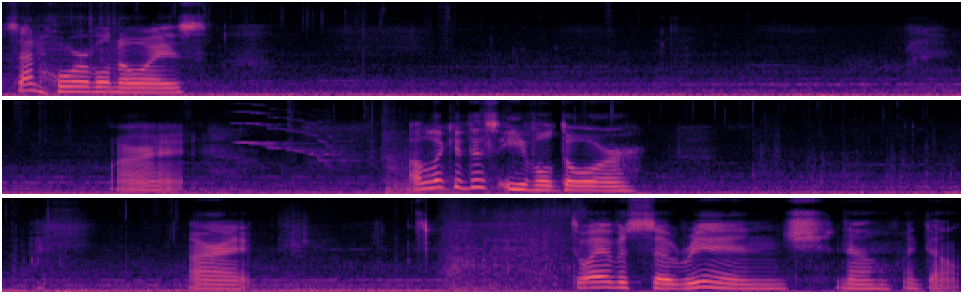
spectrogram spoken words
It's that horrible noise. Alright. Oh, look at this evil door. Do I have a syringe? No, I don't.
